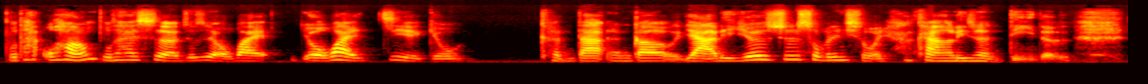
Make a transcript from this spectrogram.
不太，我好像不太适合，就是有外有外界给我很大很高压力，就是说不定其实我 抗压力是很低的，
